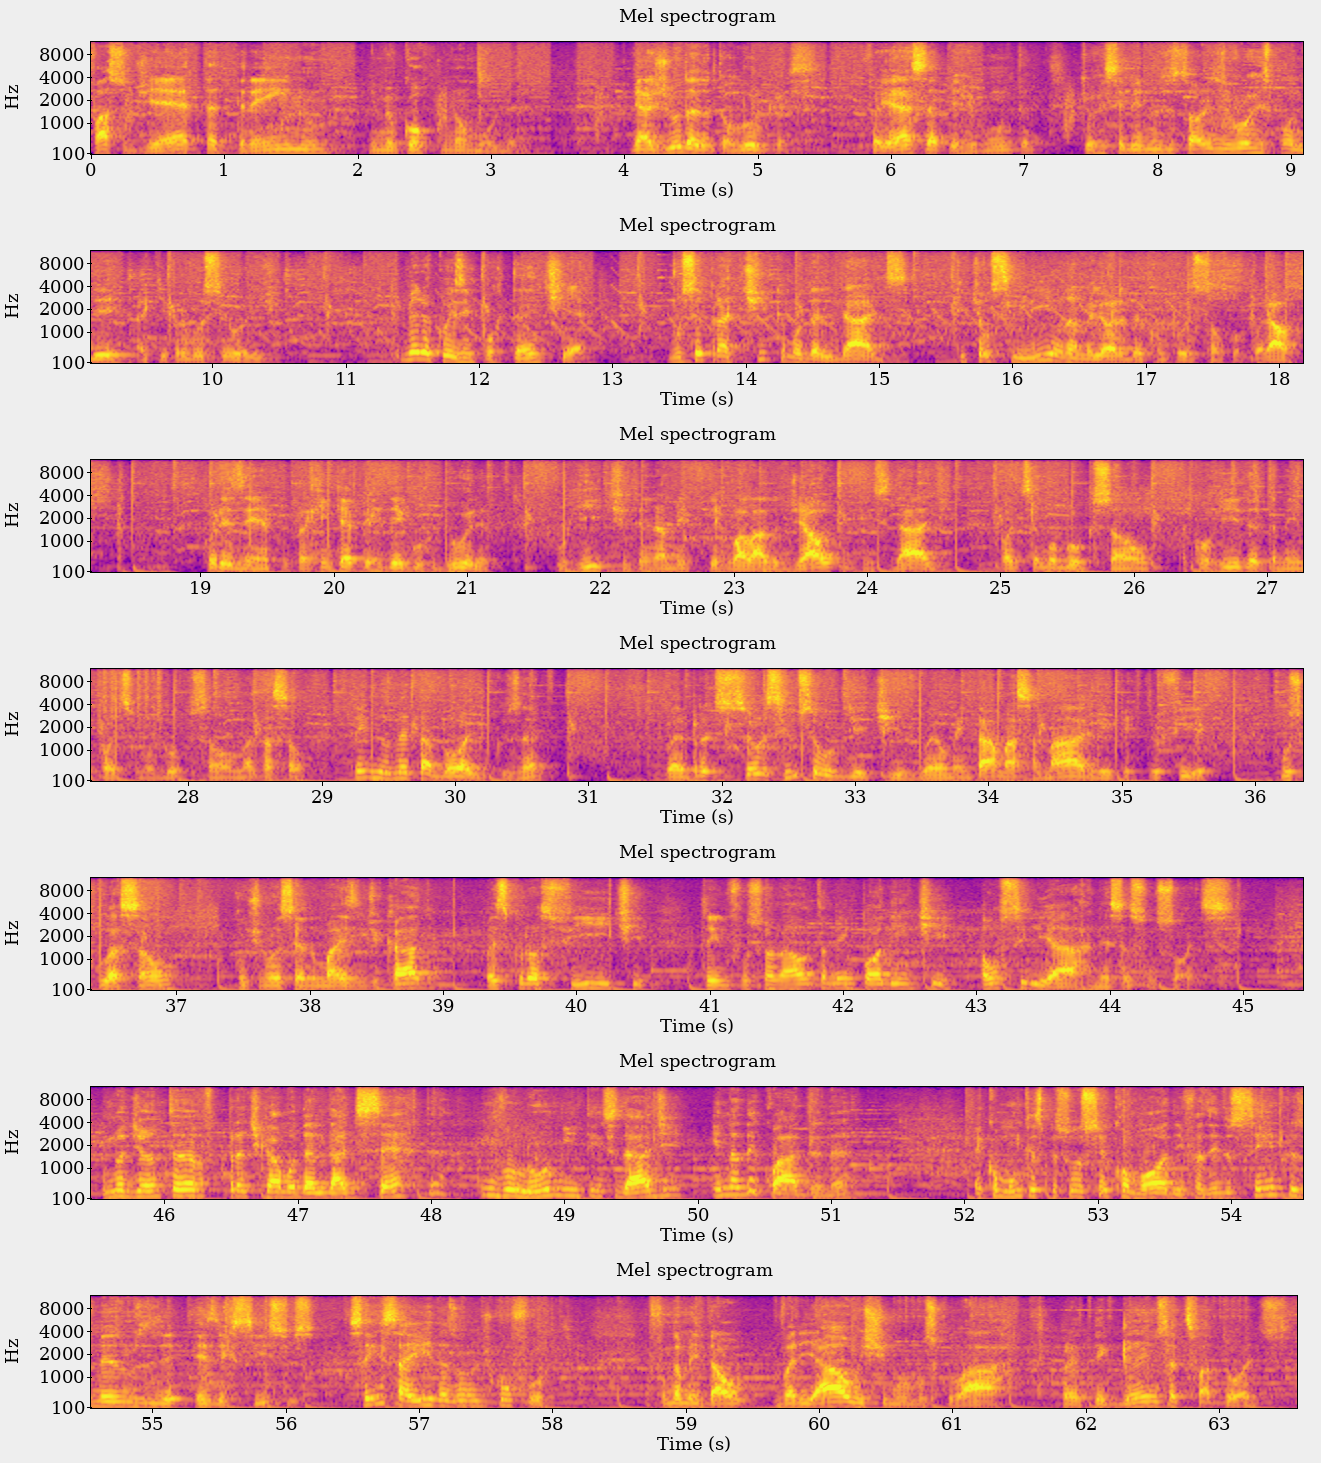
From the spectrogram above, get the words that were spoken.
Faço dieta, treino e meu corpo não muda. Me ajuda, Dr. Lucas? Foi essa a pergunta que eu recebi nos stories e vou responder aqui para você hoje. Primeira coisa importante é, você pratica modalidades que te auxiliam na melhora da composição corporal? Por exemplo, para quem quer perder gordura, o HIIT, treinamento intervalado de alta intensidade, pode ser uma boa opção. A corrida também pode ser uma boa opção. Natação treinos metabólicos, né? Agora, se, o seu objetivo é aumentar a massa magra e hipertrofia, musculação continua sendo mais indicado, mas crossfit, treino funcional também podem te auxiliar nessas funções. E não adianta praticar a modalidade certa em volume e intensidade inadequada, né? É comum que as pessoas se acomodem fazendo sempre os mesmos exercícios sem sair da zona de conforto. É fundamental variar o estímulo muscular para ter ganhos satisfatórios.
